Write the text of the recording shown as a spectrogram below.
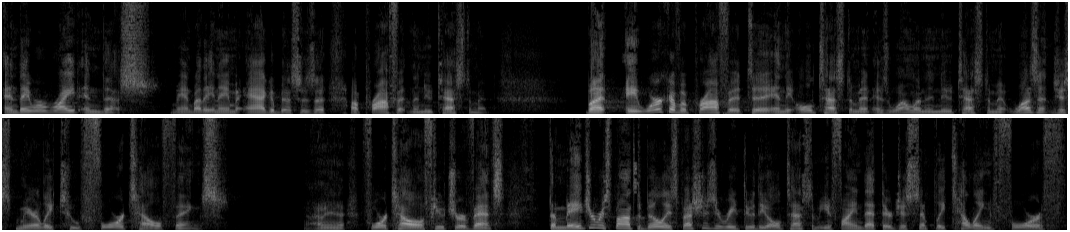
And they were right in this. A man by the name of Agabus is a, a prophet in the New Testament. But a work of a prophet uh, in the Old Testament as well in the New Testament wasn't just merely to foretell things. I mean, foretell future events. The major responsibility, especially as you read through the Old Testament, you find that they're just simply telling forth,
